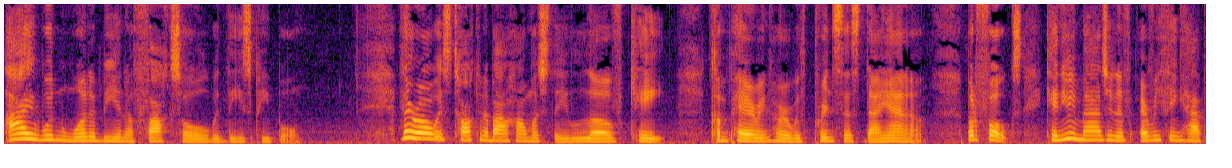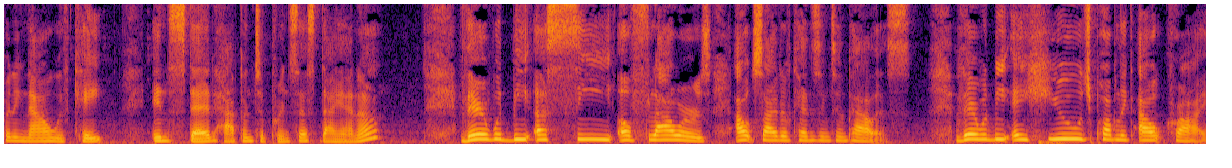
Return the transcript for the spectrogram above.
I wouldn't want to be in a foxhole with these people. They're always talking about how much they love Kate, comparing her with Princess Diana. But, folks, can you imagine if everything happening now with Kate instead happened to Princess Diana? There would be a sea of flowers outside of Kensington Palace. There would be a huge public outcry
